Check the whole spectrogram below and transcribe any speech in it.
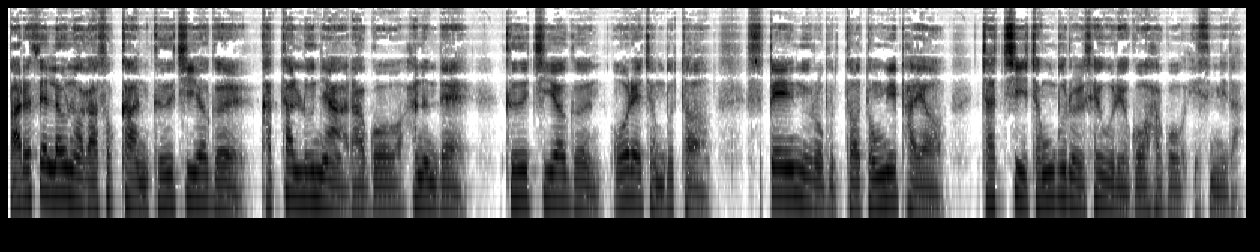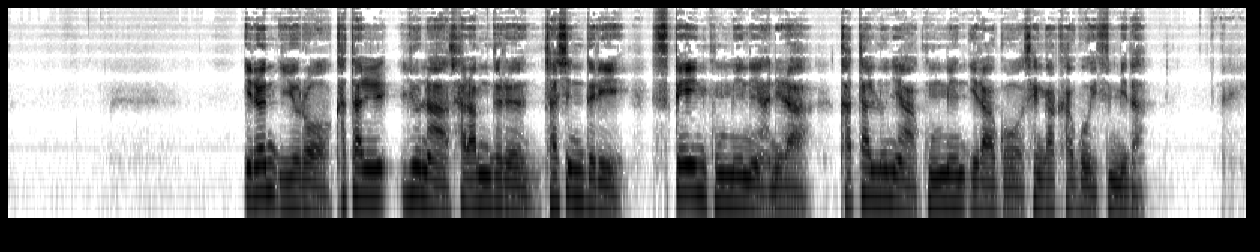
바르셀로나가 속한 그 지역을 카탈루냐라고 하는데 그 지역은 오래 전부터 스페인으로부터 독립하여 자치 정부를 세우려고 하고 있습니다. 이런 이유로 카탈루냐 사람들은 자신들이 스페인 국민이 아니라 카탈루냐 국민이라고 생각하고 있습니다.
